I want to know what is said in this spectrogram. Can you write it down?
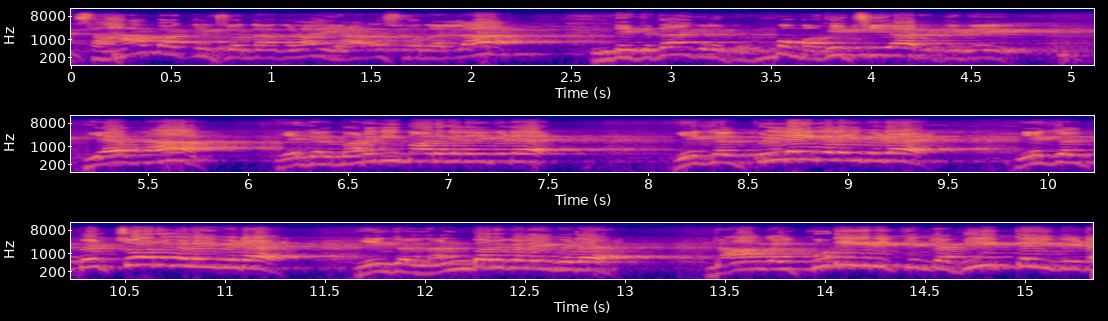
சஹாபாக்கள் சொன்னாங்களாம் யார சொல்லலாம் இன்னைக்கு தான் எங்களுக்கு ரொம்ப மகிழ்ச்சியா இருக்குது. ஏன்னா எங்கள் மனைவிமார்களை விட எங்கள் பிள்ளைகளை விட எங்கள் பெற்றோர்களை விட எங்கள் நண்பர்களை விட நாங்கள் குடியிருக்கின்ற வீட்டை விட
